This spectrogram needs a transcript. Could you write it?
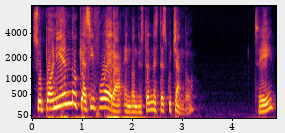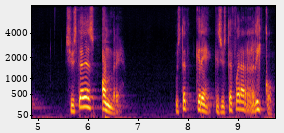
Suponiendo que así fuera en donde usted me esté escuchando, ¿sí? Si usted es hombre, ¿Usted cree que si usted fuera rico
